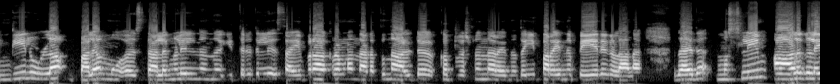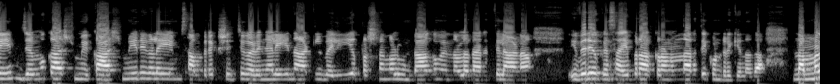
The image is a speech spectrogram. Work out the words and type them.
ഇന്ത്യയിലുള്ള പല സ്ഥലങ്ങളിൽ നിന്ന് ഇത്തരത്തിൽ സൈബർ ആക്രമണം നടത്തുന്ന ആളുടെ ഒക്കെ പ്രശ്നം എന്ന് പറയുന്നത് ഈ പറയുന്ന പേരുകളാണ്. അതായത് മുസ്ലിം ആളുകളെയും ജമ്മു കാശ്മീർ കാശ്മീരികളെയും സംരക്ഷിച്ചു കഴിഞ്ഞാൽ ഈ നാട്ടിൽ വലിയ പ്രശ്നങ്ങൾ ഉണ്ടാകും എന്നുള്ള തരത്തിലാണ് ഇവരെയൊക്കെ സൈബർ ആക്രമണം നടത്തിക്കൊണ്ടിരിക്കുന്നത്. നമ്മൾ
